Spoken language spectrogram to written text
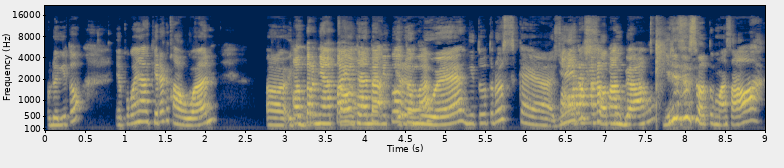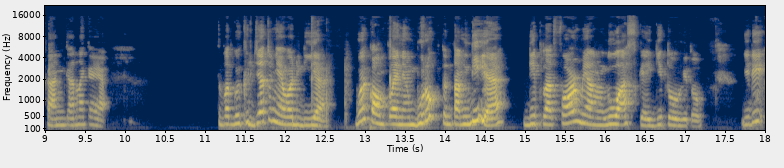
Udah gitu, ya pokoknya akhirnya ketahuan itu Kalau ternyata yang ternyata komen itu, adalah gue gitu terus kayak jadi itu seorang anak suatu magang. jadi itu suatu masalah kan karena kayak tempat gue kerja tuh nyewa di dia. Gue komplain yang buruk tentang dia di platform yang luas kayak gitu gitu. Jadi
